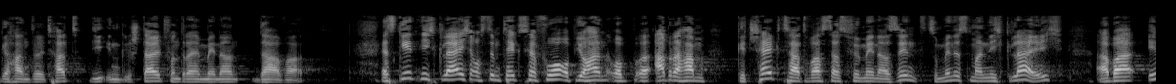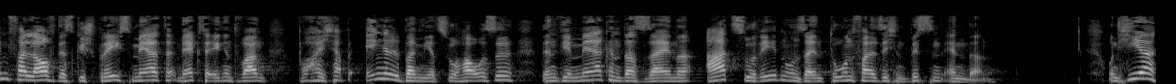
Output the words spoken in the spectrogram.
gehandelt hat, die in Gestalt von drei Männern da waren. Es geht nicht gleich aus dem Text hervor, ob, Johann, ob äh, Abraham gecheckt hat, was das für Männer sind. Zumindest mal nicht gleich. Aber im Verlauf des Gesprächs merkte, merkte er irgendwann, boah, ich habe Engel bei mir zu Hause, denn wir merken, dass seine Art zu reden und sein Tonfall sich ein bisschen ändern. Und hier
